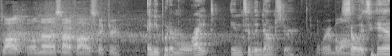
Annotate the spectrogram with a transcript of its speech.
Flaw. Well, no, it's not a flawless victory. And he put him right into the dumpster. Where it belongs. So it's him.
